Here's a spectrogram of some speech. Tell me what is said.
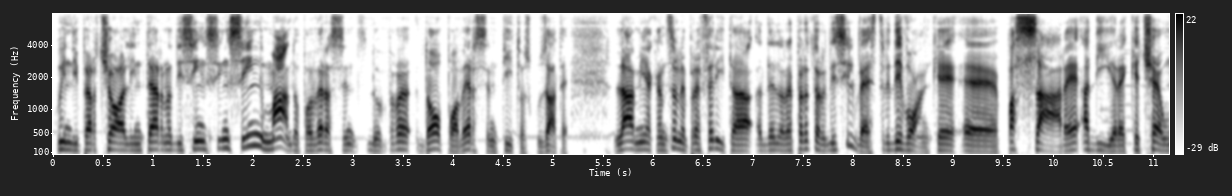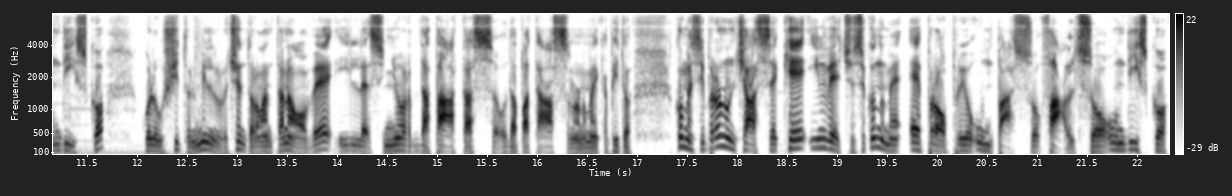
Quindi perciò all'interno di Sing Sing Sing ma dopo aver, sen- dopo, aver sentito scusate la mia canzone preferita del repertorio di Silvestri devo anche eh, passare a dire che c'è un disco quello uscito nel 1999 il signor Da Patas o Da Patas non ho mai capito come si pronunciasse che invece secondo me è proprio un passo falso un disco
